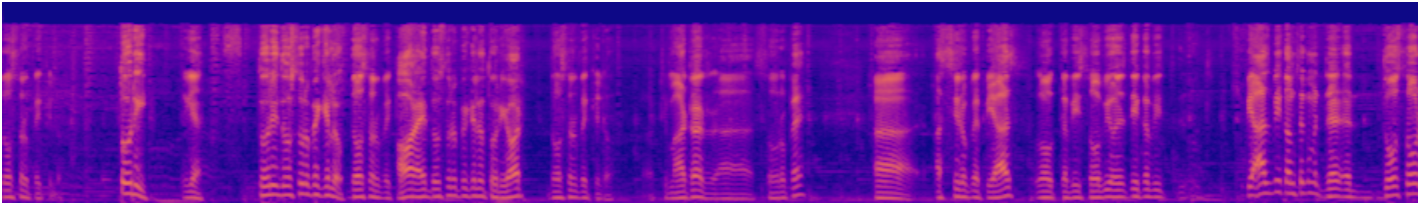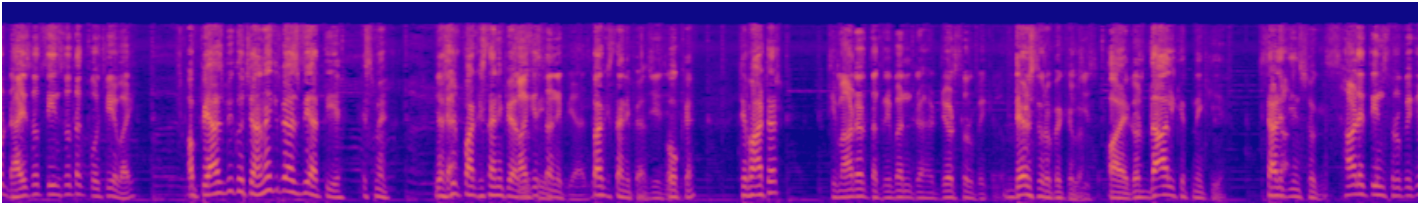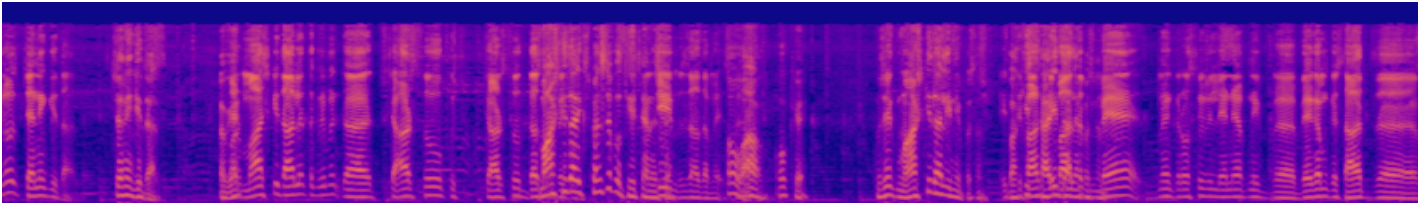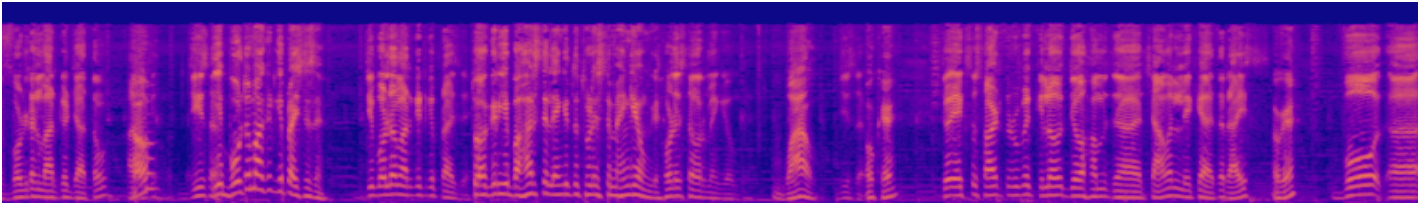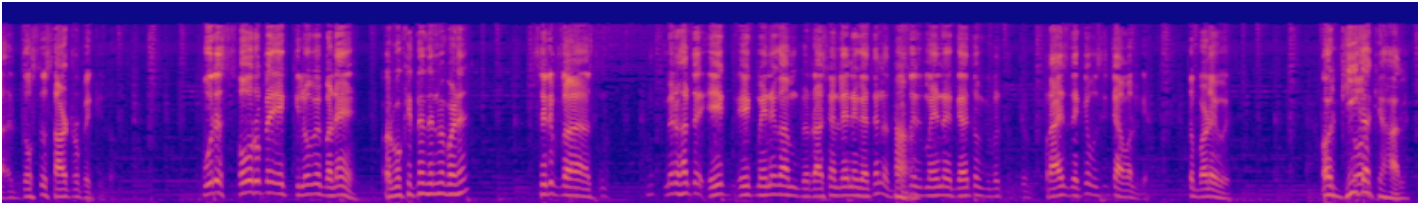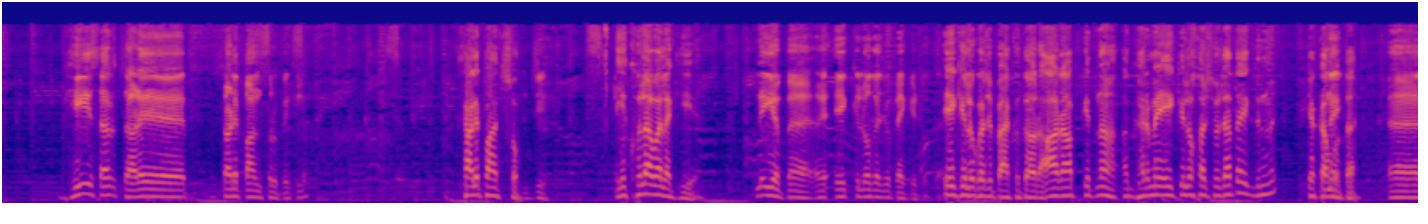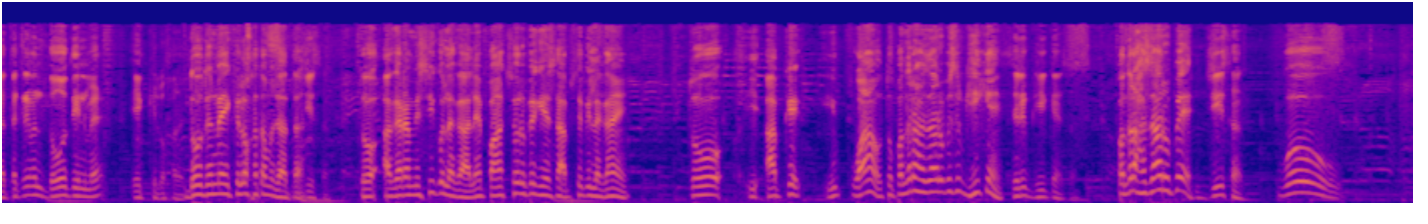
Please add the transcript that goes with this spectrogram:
दो सौ रुपए किलो। तोरी? या तोरी दो सौ रुपए किलो? दो सौ रुपए और दो सौ रुपए किलो तोरी और? दो सौ रुपए किलो। टमाटर सौ रुपए। अस्सी रुपए प्याज वो कभी सौ भी हो जाती है कभी प्याज भी कम से कम दो सौ ढाई सौ तीन सौ तक पहुँची है भाई। और प्याज भी कुछ आना की प्याज भी आती है इसमें? या सिर्फ़ पाकिस्तानी प्याज पाकिस्तानी प्याज। पाकिस्तानी प्याज। जी। ओके। टमाटर? टमाटर तकरीबन डेढ़ सौ रुपए किलो। डेढ़ सौ रुपए किलो। ऑलराइट और दाल कितने की है? साढ़े तीन सौ की। साढ़े तीन सौ रुपए किलो चने की दाल है। चने की दाल। ओके और माश की दाल है तकरीबन चार सौ कुछ चार सौ दस माश की दाल एक्सपेंसिव होती है चने जी से? ज़्यादा में ओके मुझे एक माश की दाल ही नहीं पसंद बाकी सारी दालें पसंद। मैं मैं ग्रोसरी लेने अपनी बेगम के साथ बोल्डन मार्केट जाता हूँ। हालांकि- जी ये सर बोल्टर मार्केट के प्राइसेस हैं? जी बोल्डन मार्केट के प्राइस है। तो अगर ये बाहर से लेंगे तो थोड़े से महँगे होंगे? थोड़े से और महँगे होंगे। वाओ जी सर ओके जो एक सौ साठ रुपए किलो जो हम चावल लेके आए थे राइस ओके वो दो सौ साठ रुपए किलो। पूरे सौ रुपए एक किलो में बने। और वो कितने दिन में बढ़े सिर्फ़ मेरे ख्याल से एक एक महीने का हम राशन लेने गए थे ना हाँ। दूसरे महीने गए तो प्राइस देखे उसी चावल के तो बड़े हुए थे। और घी तो- का क्या हाल है? घी सर साढ़े साढ़े पाँच सौ रुपए किलो। साढ़े पाँच सौ? जी। ये खुला वाला घी है? नहीं ये एक किलो का जो पैकेट होता है। एक किलो का जो पैक होता है और आप कितना घर में एक किलो खर्च हो जाता है एक दिन में? क्या कम होता है? तकरीबन दो दिन में एक किलो खर्च। दो दिन में एक किलो खत्म हो जाता है। जी सर। तो अगर हम इसी को लगा लें पाँच सौ रुपए के हिसाब से भी लगाएँ तो आपके वाह तो पंद्रह हज़ार रुपए सिर्फ़ घी के हैं? सिर्फ़ घी के हैं सर। पंद्रह हज़ार रूपए जी सर। वो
